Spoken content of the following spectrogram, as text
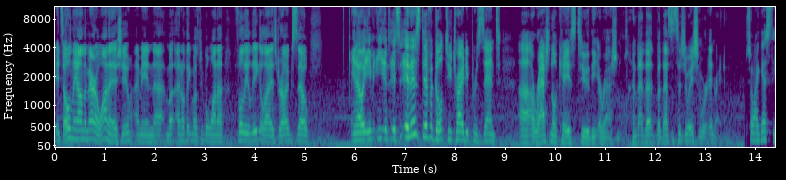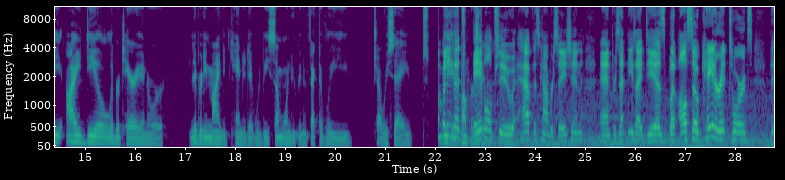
it's only on the marijuana issue. I mean, uh, I don't think most people want to fully legalize drugs, so you know, it, it's it is difficult to try to present uh, a rational case to the irrational, that, that but that's the situation we're in right now. So I guess the ideal libertarian or liberty-minded candidate would be someone who can effectively, shall we say, somebody that's able to have this conversation and present these ideas, but also cater it towards the,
